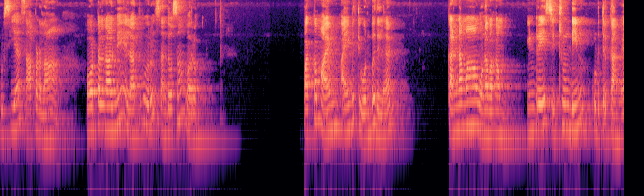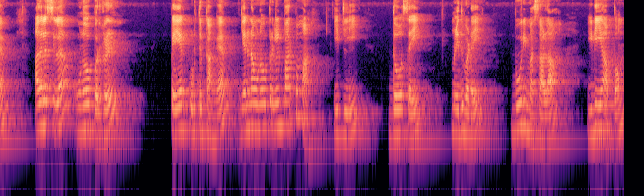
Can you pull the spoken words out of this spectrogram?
ருசியாக சாப்பிடலாம். ஹோட்டல்னாலுமே எல்லாத்துக்கும் ஒரு சந்தோஷம் வரும். பக்கம் ஐம் ஐம்பத்தி ஒன்பதில் கண்ணம்மா உணவகம் இன்றைய சிற்றுண்டின்னு கொடுத்துருக்காங்க. அதில் சில உணவுப் பொருட்கள் பெயர் கொடுத்துருக்காங்க. என்னென்ன உணவுப் பொருட்கள்னு பார்ப்போமா? இட்லி தோசை மெதுவடை பூரி மசாலா இடியாப்பம்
